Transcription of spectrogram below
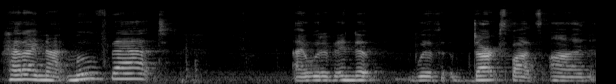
Had I not moved that, I would have ended up with dark spots on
